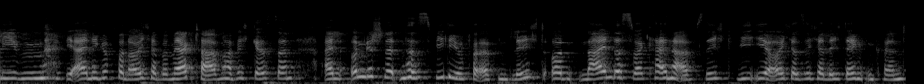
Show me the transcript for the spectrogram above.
Lieben, wie einige von euch ja bemerkt haben, habe ich gestern ein ungeschnittenes Video veröffentlicht. Und nein, das war keine Absicht, wie ihr euch ja sicherlich denken könnt,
